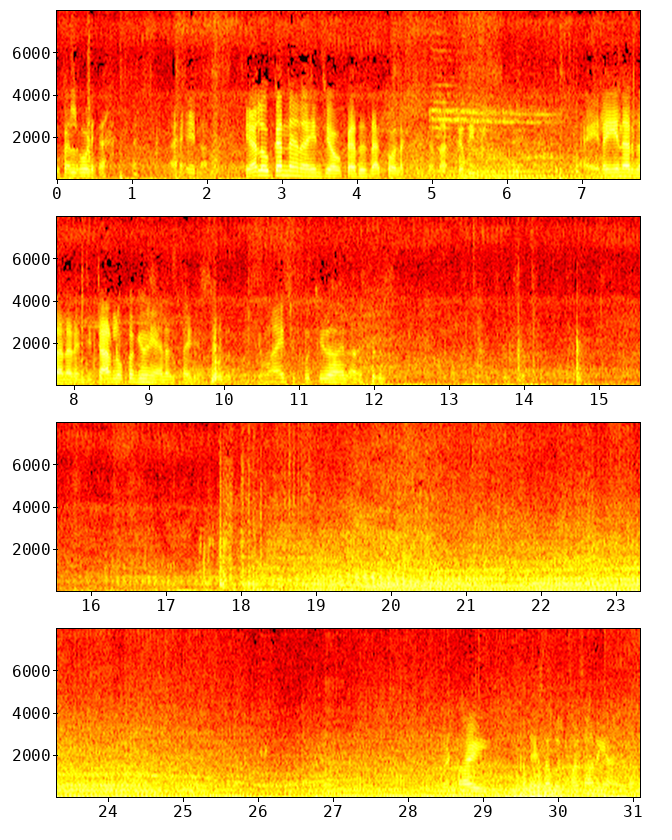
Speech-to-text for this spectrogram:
चोख चोखा लोड्या आहे ना. या लोकांना ना ह्यांची अवकातच दाखवावं लागते त्याला कधी यायला येणार जाणार यांची चार लोक घेऊन यायलाच पाहिजे सोबत. म्हणजे मायची पुची जायला भाई ऐसा कुछ मज़ा नहीं आएगा।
